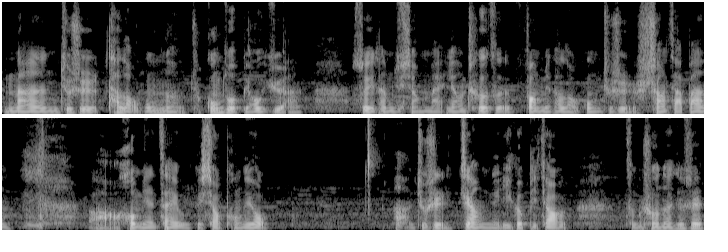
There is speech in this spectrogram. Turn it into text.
男就是她老公呢就工作比较远，所以他们就想买一辆车子，方便她老公就是上下班。啊，后面再有一个小朋友，啊，就是这样一个比较，怎么说呢？就是，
